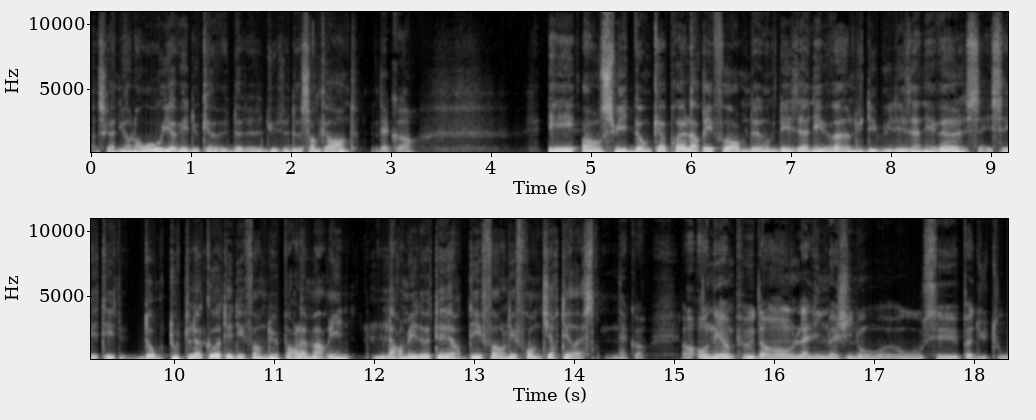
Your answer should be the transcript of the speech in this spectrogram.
Parce qu'à Niolon haut, il y avait du, ca- de, du 240. D'accord. Et ensuite, donc après la réforme de- donc, des années 20, du début des années 20, c'est- ça a été, donc toute la côte est défendue par la marine. L'armée de terre défend les frontières terrestres. D'accord. On est un peu dans la ligne Maginot euh, ou c'est pas du tout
